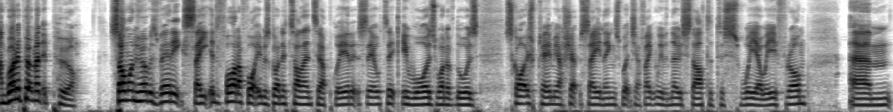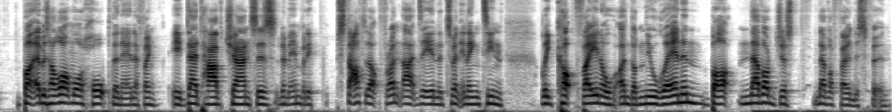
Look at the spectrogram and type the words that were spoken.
I'm going to put him into poor Someone who I was very excited for. I thought he was going to turn into a player at Celtic. He was one of those Scottish Premiership signings, which I think we've now started to sway away from. Um, but it was a lot more hope than anything. He did have chances. Remember, he started up front that day in the 2019 League Cup final under Neil Lennon, but never just never found his footing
